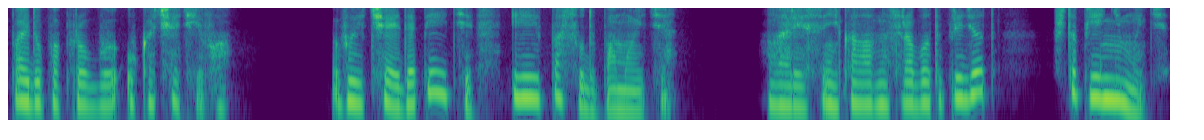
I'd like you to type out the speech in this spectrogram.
пойду попробую укачать его. Вы чай допейте и посуду помойте. Лариса Николаевна с работы придет, чтоб ей не мыть.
